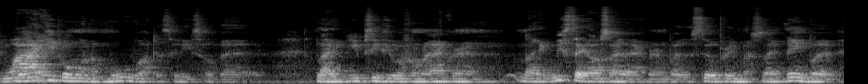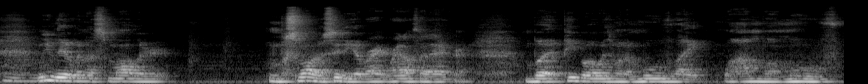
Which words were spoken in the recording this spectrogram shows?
Why Why? people want to move out the city so bad? Like you see people from Akron. Like we stay outside Akron, but it's still pretty much the same thing. But mm-hmm. we live in a smaller, smaller city, right, right outside Akron. But people always want to move. Like, well, I'm gonna move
